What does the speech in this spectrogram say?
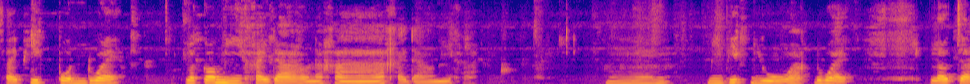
ใส่พริกป่นด้วย แล้วก็มีไข่ดาวนะคะ ไข่ดาวนี้ค่ะอืมมีพริกหยวกด้วย เราจะ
